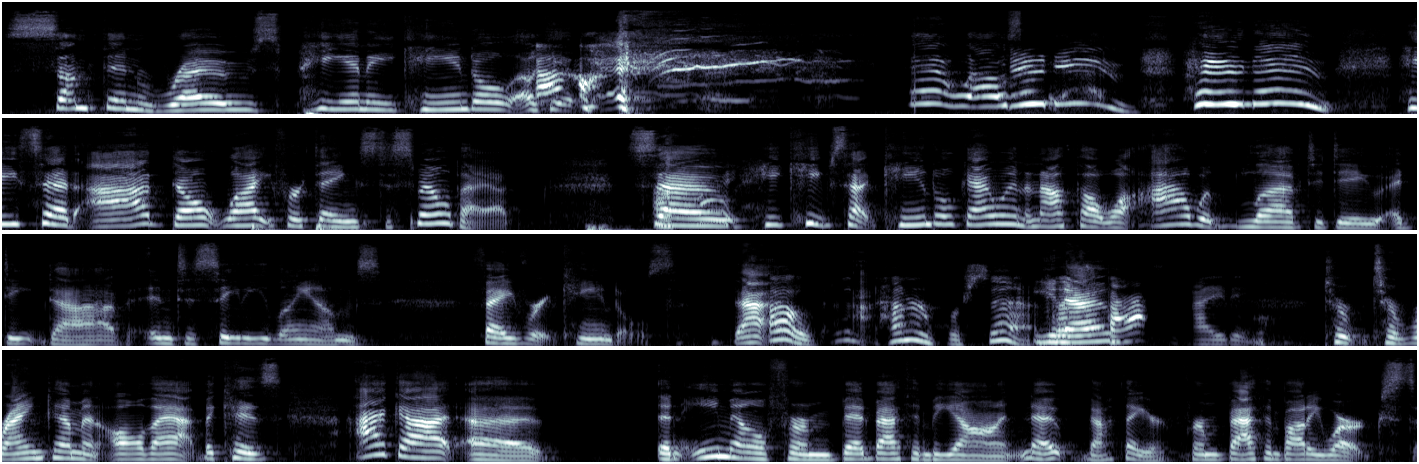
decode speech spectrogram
something rose peony candle. Ah. Okay. It was- Who knew? who knew? He said, I don't like for things to smell bad. So Okay. he keeps that candle going. And I thought, well, I would love to do a deep dive into CeeDee Lamb's favorite candles. That Oh, 100%. You That's know? fascinating. to to rank them and all that because I got uh, an email from Bed Bath and Beyond. Nope, not there. From Bath and Body Works.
